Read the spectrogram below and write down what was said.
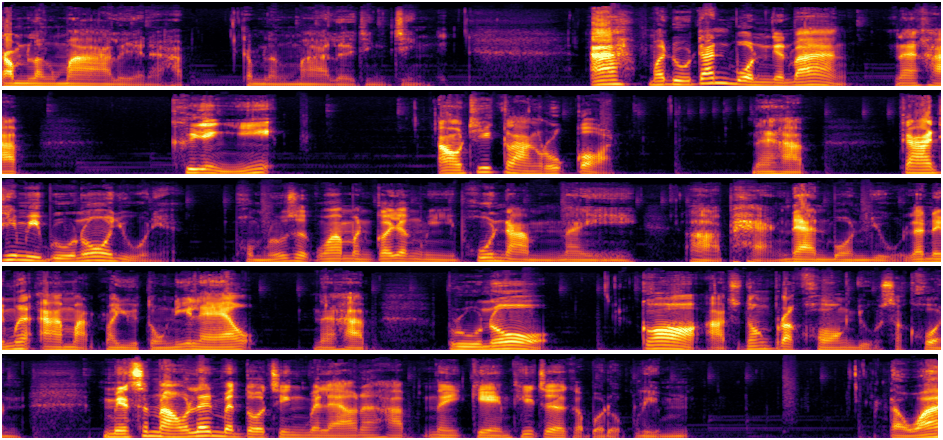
กำลังมาเลยนะครับกำลังมาเลยจริง ๆ อะมาดูด้านบนกันบ้างนะครับ คืออย่างนี้เอาที่กลางรุกก่อนนะครับ การที่มีบรูโน่อยู่เนี่ยผมรู้สึกว่ามันก็ยังมีผู้นำในแผงแดนบนอยู่ และในเมื่ออามัดมาอยู่ตรงนี้แล้วนะครับบรูโน่ก็อาจจะต้องประคองอยู่สักคนเมสันเมาเล่นเป็นตัวจริงไปแล้วนะครับ ในเกมที่เจอกับบดกลิมแต่ว่า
